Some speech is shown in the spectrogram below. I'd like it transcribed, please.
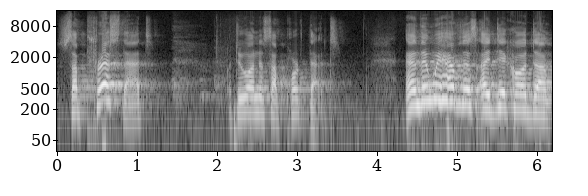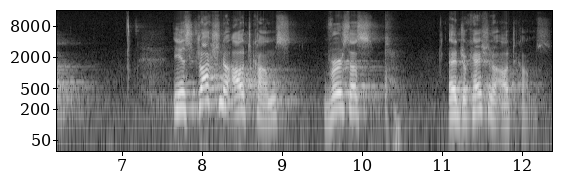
suppress that Do you want to support that? And then we have this idea called um, instructional outcomes versus educational outcomes.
